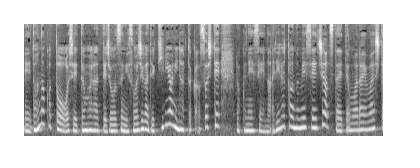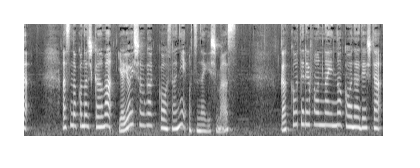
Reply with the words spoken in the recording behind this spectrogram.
えーどんなことを教えてもらって上手に掃除ができるようになったか。そして6年生のありがとうのメッセージを伝えてもらいました。明日のこの時間は弥生小学校さんにおつなぎします。学校テレフォンラインのコーナーでした。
